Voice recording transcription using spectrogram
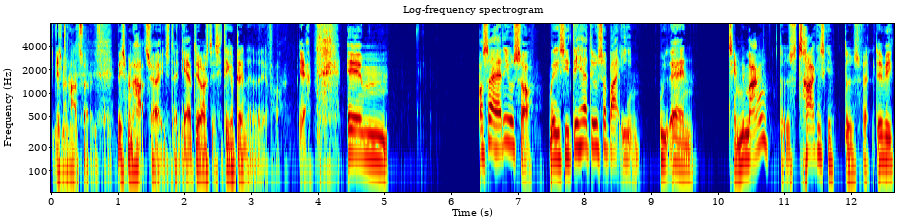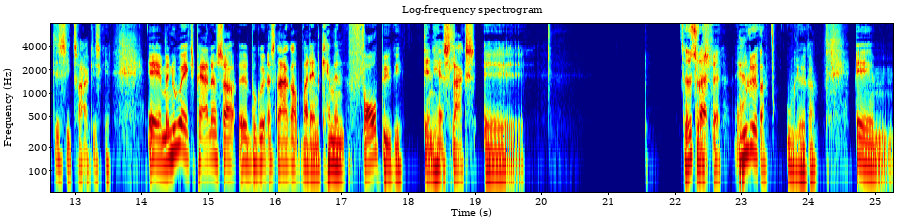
Hvis man har tør i stedet. Hvis man har tørris, den. Ja, det er også det, det kan blandt andet være derfra. Ja. Øhm, og så er det jo så, man kan sige, det her det er jo så bare en ud af en temmelig mange døds, tragiske dødsfald. Det er vigtigt at sige tragiske. Øh, men nu er eksperterne så øh, begyndt at snakke om, hvordan kan man forebygge den her slags øh, Dødsfald. dødsfald. Ja. Ulykker. ulykker. Øhm,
